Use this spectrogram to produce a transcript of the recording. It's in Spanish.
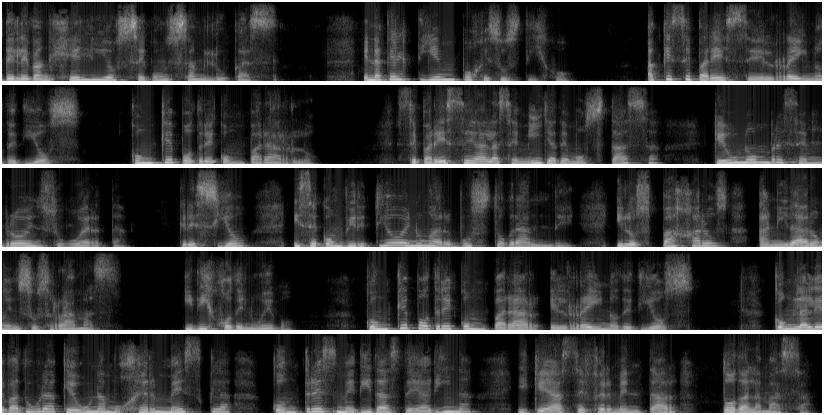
Del Evangelio según San Lucas. En aquel tiempo Jesús dijo, ¿A qué se parece el reino de Dios? ¿Con qué podré compararlo? Se parece a la semilla de mostaza que un hombre sembró en su huerta. Creció y se convirtió en un arbusto grande, y los pájaros anidaron en sus ramas. Y dijo de nuevo, ¿Con qué podré comparar el reino de Dios? Con la levadura que una mujer mezcla con tres medidas de harina y que hace fermentar toda la masa.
